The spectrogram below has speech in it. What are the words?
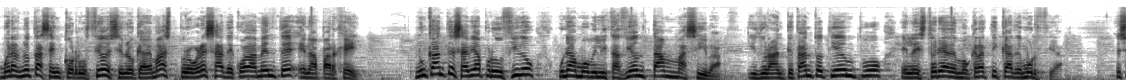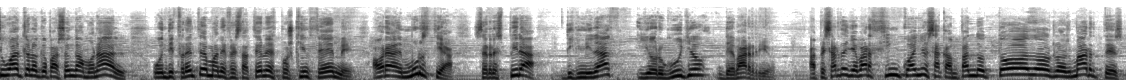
buenas notas en corrupción, sino que además progresa adecuadamente en apartheid. Nunca antes se había producido una movilización tan masiva y durante tanto tiempo en la historia democrática de Murcia. Es igual que lo que pasó en Gamonal o en diferentes manifestaciones post-15M. Ahora en Murcia se respira dignidad y orgullo de barrio. A pesar de llevar cinco años acampando todos los martes,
